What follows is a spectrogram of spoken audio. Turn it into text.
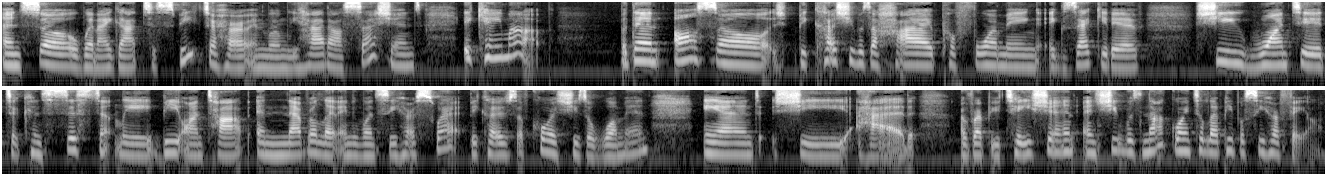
And so, when I got to speak to her and when we had our sessions, it came up. But then also, because she was a high performing executive, she wanted to consistently be on top and never let anyone see her sweat because, of course, she's a woman and she had a reputation and she was not going to let people see her fail.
